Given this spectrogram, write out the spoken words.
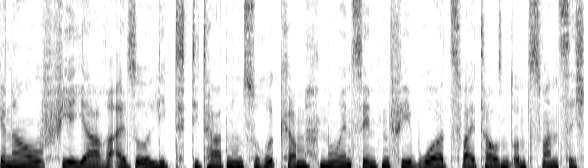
Genau vier Jahre also liegt die Tat nun zurück. Am 19. Februar 2020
